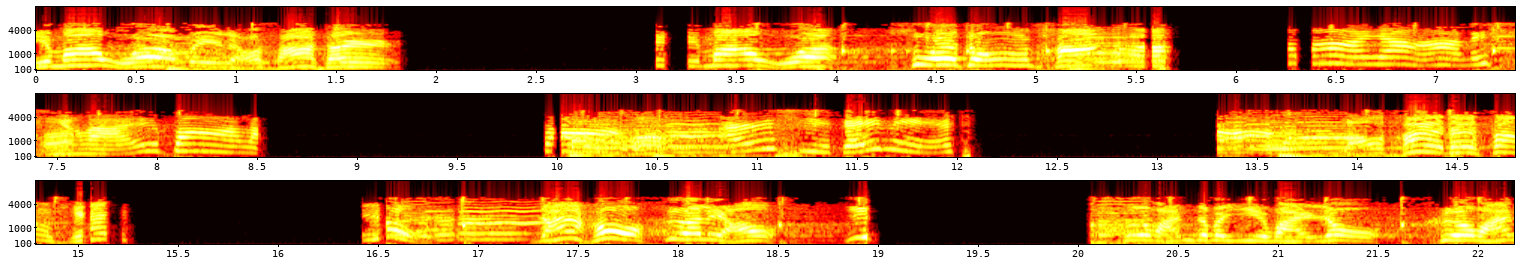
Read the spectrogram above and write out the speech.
你骂我为了啥事儿？你骂我说中藏啊！妈呀，你醒来罢了。儿媳给你。老太太上前肉，然后喝了一喝完这么一碗肉，喝完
